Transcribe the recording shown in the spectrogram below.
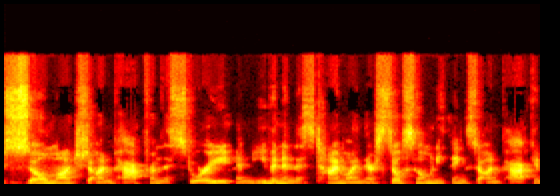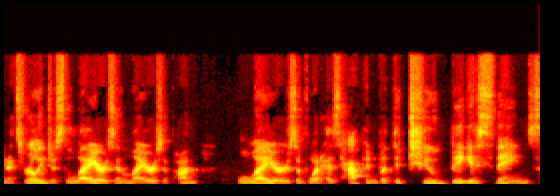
so much to unpack from this story and even in this timeline there's still so many things to unpack and it's really just layers and layers upon layers of what has happened. But the two biggest things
